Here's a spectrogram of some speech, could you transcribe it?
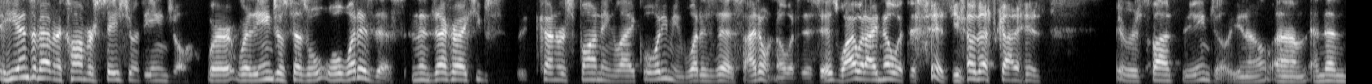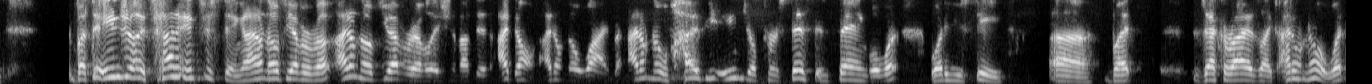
he ends up having a conversation with the angel where where the angel says, well, well, what is this?" And then Zechariah keeps kind of responding like, "Well, what do you mean? What is this? I don't know what this is. Why would I know what this is?" You know, that's kind of his, his response to the angel. You know, um, and then but the angel it's kind of interesting and i don't know if you have a i don't know if you have a revelation about this i don't i don't know why but i don't know why the angel persists in saying well what what do you see Uh, but Zechariah is like, I don't know what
